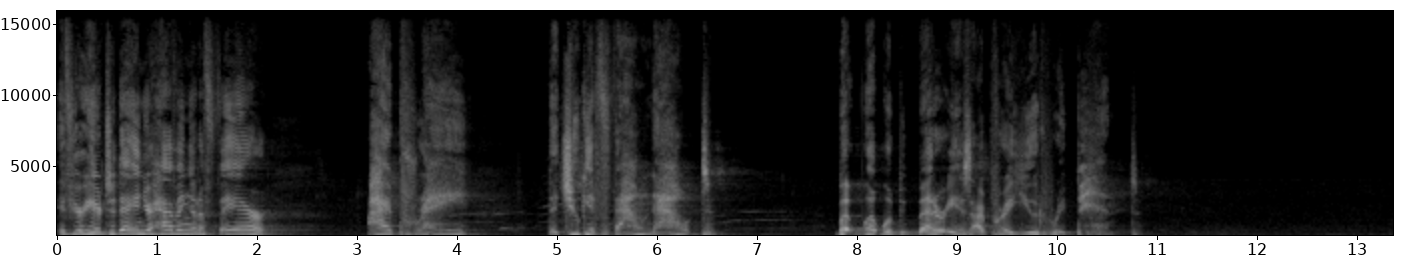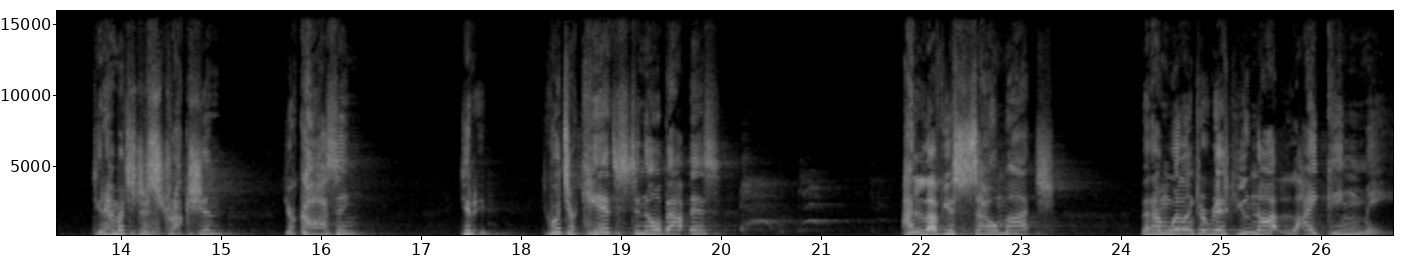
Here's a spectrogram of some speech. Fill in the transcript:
If you're here today and you're having an affair, I pray that you get found out. But what would be better is I pray you'd repent. Do you know how much destruction you're causing? Do you, do you want your kids to know about this? I love you so much that I'm willing to risk you not liking me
